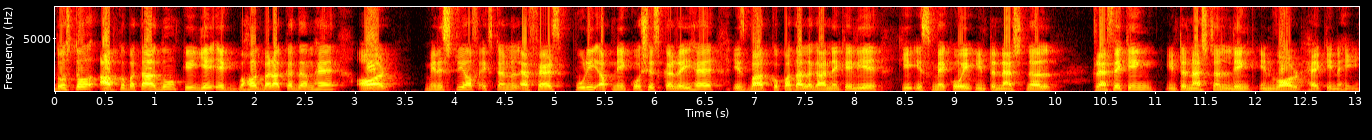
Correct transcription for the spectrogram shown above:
दोस्तों, आपको बता दूँ कि ये एक बहुत बड़ा कदम है और मिनिस्ट्री ऑफ़ एक्सटर्नल अफेयर्स पूरी अपनी कोशिश कर रही है इस बात को पता लगाने के लिए कि इसमें कोई international trafficking international link involve है कि नहीं।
